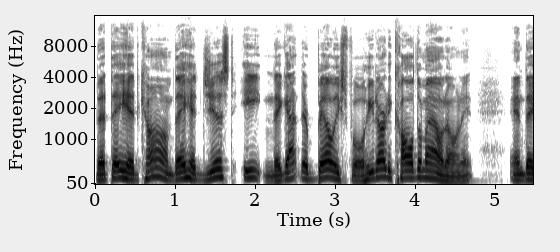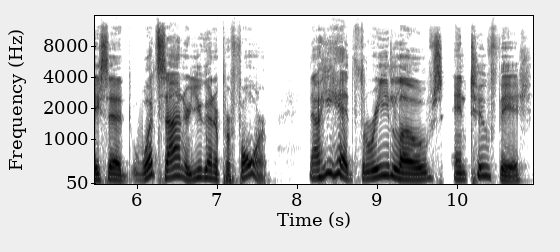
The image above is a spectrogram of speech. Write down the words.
that they had come, they had just eaten, they got their bellies full. He'd already called them out on it. And they said, What sign are you going to perform? Now, he had three loaves and two fish,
